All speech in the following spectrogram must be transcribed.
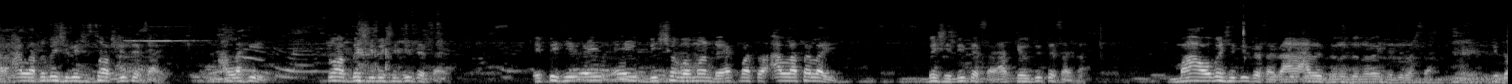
আর আল্লাহ তো বেশি বেশি সব দিতে চায়। আল্লাহ কি? সব বেশি বেশি দিতে চায়। এই পৃথিবী এই এই বিশ্ব ব্রহ্মাণ্ডে একমাত্র আল্লাহ তালাই বেশি দিতে চায় আর কেউ দিতে চায় না। মাও বেশি দিতে চায় না আরেকজনের জন্য রেখে দিতে চায়। কিন্তু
